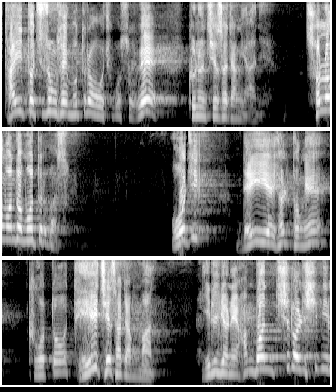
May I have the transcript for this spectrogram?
다윗도 지성소에 못 들어가고 죽었어요. 왜? 그는 제사장이 아니에요. 솔로몬도 못 들어갔어요. 오직 네이의 혈통에 그것도 대제사장만 1년에 한 번 7월 10일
